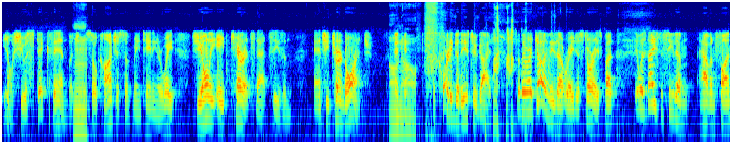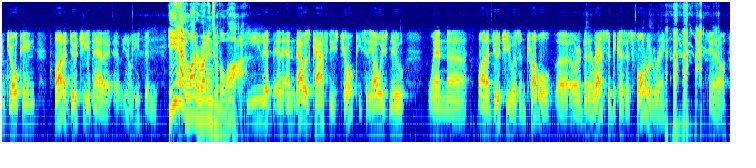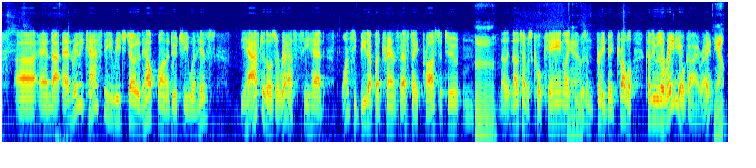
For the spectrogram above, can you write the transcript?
you know, she was stick thin, but she was so conscious of maintaining her weight. She only ate carrots that season, and she turned orange, Oh, no. according to these two guys. so they were telling these outrageous stories, but it was nice to see them having fun, joking. Bonaduce had had a, you know, he'd been he had a lot of run ins with the law. he had, and, and that was Cassidy's joke. He said he always knew when uh, Bonaduce was in trouble uh, or had been arrested because his phone would ring. you know, uh, and uh, and really Cassidy reached out and helped Bonaduce when his yeah, after those arrests he had once he beat up a transvestite prostitute and another, another time was cocaine. Like Yeah. he was in pretty big trouble because he was a radio guy, right? Yeah.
